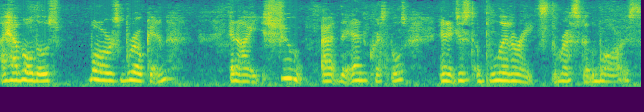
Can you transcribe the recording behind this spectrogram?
I have all those bars broken, and I shoot at the end crystals, and it just obliterates the rest of the bars.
